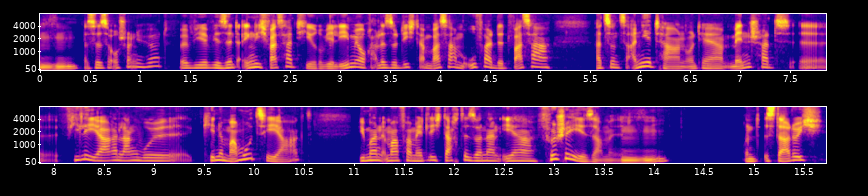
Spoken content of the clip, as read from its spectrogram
Mhm. Hast du das auch schon gehört? Weil wir, wir sind eigentlich Wassertiere. Wir leben ja auch alle so dicht am Wasser, am Ufer. Das Wasser hat es uns angetan. Und der Mensch hat äh, viele Jahre lang wohl keine Mammuts gejagt, wie man immer vermeintlich dachte, sondern eher Fische gesammelt. Mhm. Und ist dadurch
